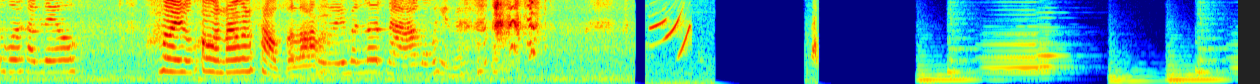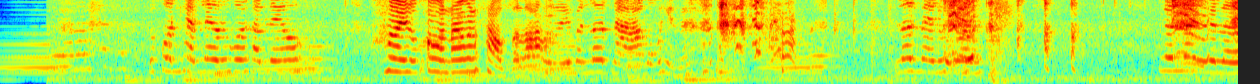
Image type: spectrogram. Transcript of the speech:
ทุกคนครับเร็ว เฮ้ยทุกคนหน้ามันสาวฝรั่ง เฮ้ย มันเลิศนะมองไม่เห็นไหมทุกคนแคปเร็วทุกคนครับเร็ว เฮ้ยทุกคนหน้ามันสาวฝรั่ง เฮ้ย มันเลิศนะมองไม่เห็นไหมเลิศแม่ทุกคนเลิศเลิศไปเลย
